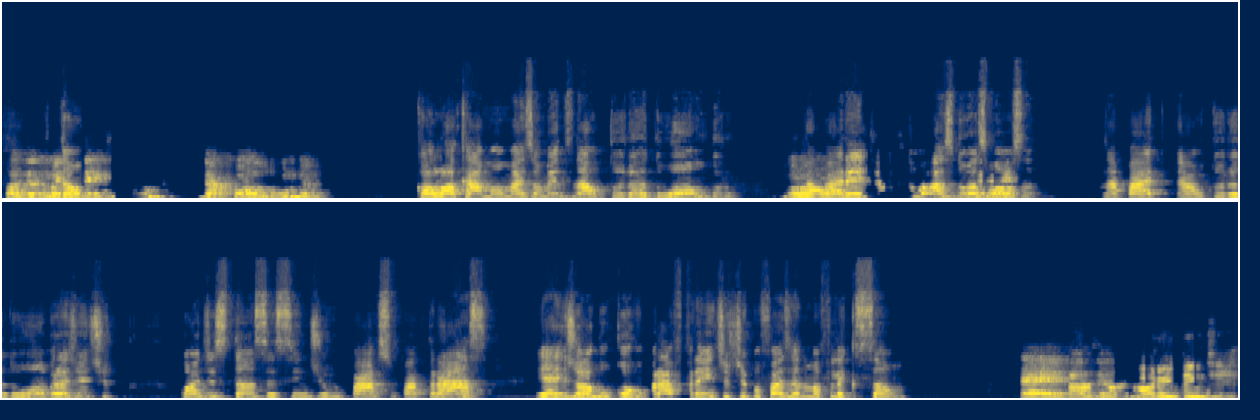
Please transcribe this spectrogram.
fazendo uma então, extensão da coluna. Coloca a mão mais ou menos na altura do ombro, do na ombro. parede, as duas é. mãos na, na, altura do ombro, a gente com a distância assim de um passo para trás, e aí joga Sim. o corpo para frente, tipo fazendo uma flexão. É, ah, fazendo... agora eu entendi.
